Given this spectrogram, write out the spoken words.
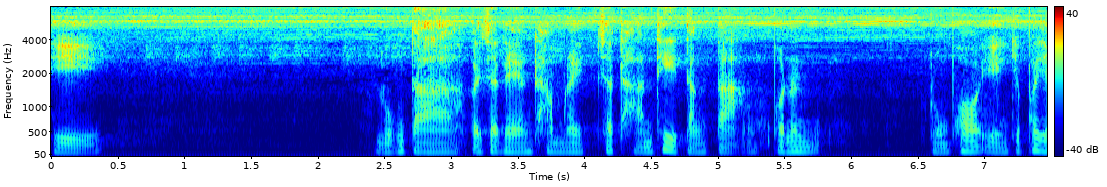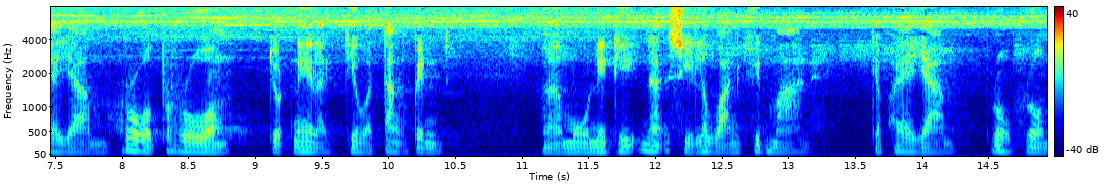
ที่หลวงตาไปแสดงธรรมในสถานที่ต่าง ๆ เพราะนั้นหลวงพ่อเองจะพยายามรวบรวมจุดนี้แหละที่ว่าตั้งเป็นมูลนิธิณศีลวันขึ้นมาเนี่ยจะพยายามรวบรวม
